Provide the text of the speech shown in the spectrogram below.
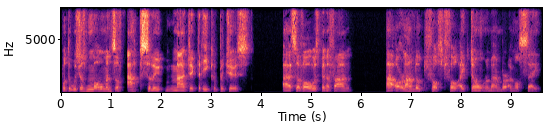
but there was just moments of absolute magic that he could produce. Uh, so I've always been a fan. Uh, Orlando Trustfull, I don't remember, I must say.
